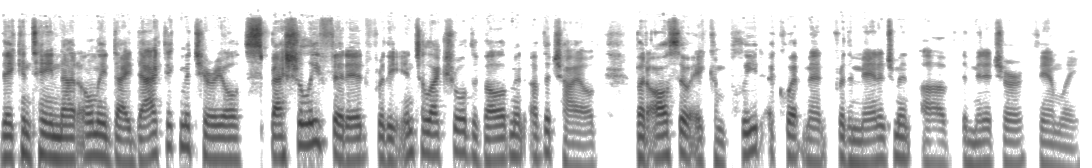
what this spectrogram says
They contain not only didactic material specially fitted for the intellectual development of the child, but also a complete equipment for the management of the miniature family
